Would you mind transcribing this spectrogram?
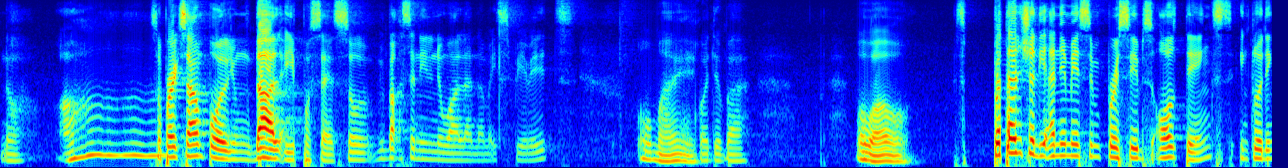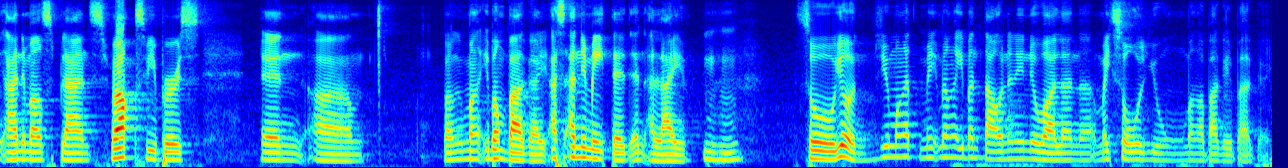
No? ah. So, for example, yung doll ay possess. So, iba kasi naniniwala na may spirits. oh my. O, di ba? Oh wow. Potentially, animism perceives all things, including animals, plants, rocks, rivers, and um, mga ibang bagay, as animated and alive. Mm-hmm. So, yun. Yung mga, may mga ibang tao naniniwala na may soul yung mga bagay-bagay.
